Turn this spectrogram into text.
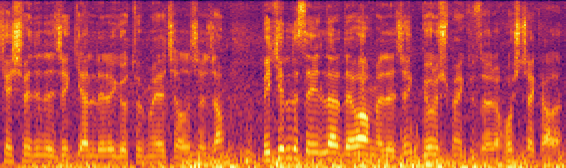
keşfedilecek yerlere götürmeye çalışacağım. Bekirli seyirler devam edecek. Görüşmek üzere. Hoşçakalın.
